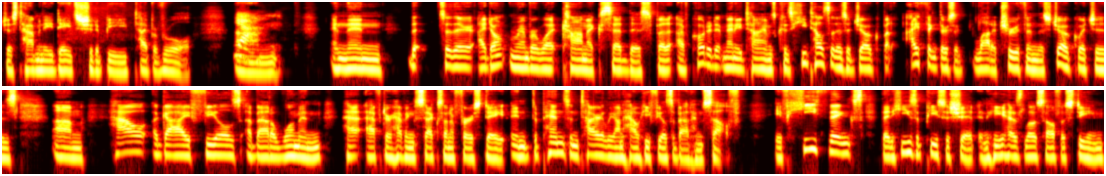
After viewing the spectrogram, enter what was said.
just how many dates should it be type of rule. Yeah. Um, and then the, So there, I don't remember what comic said this, but I've quoted it many times because he tells it as a joke. But I think there's a lot of truth in this joke, which is um, how a guy feels about a woman ha- after having sex on a first date, and depends entirely on how he feels about himself if he thinks that he's a piece of shit and he has low self esteem,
